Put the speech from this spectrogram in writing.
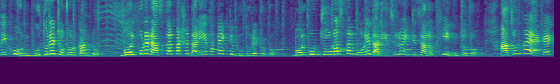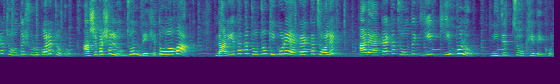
দেখুন ভুতুরে টোটোর কাণ্ড। বোলপুরে রাস্তার পাশে দাঁড়িয়ে থাকা একটি ভুতুরে টোটো। বোলপুর চৌরাস্তার মোড়ে দাঁড়িয়েছিল একটি চালকহীন টোটো। আচমকা একা একা চলতে শুরু করে টোটো। আশেপাশের লোকজন দেখে তো অবাক। দাঁড়িয়ে থাকা টোটো কি করে একা একা চলে? আর একা একা চলতে গিয়ে কি হলো? নিজের চোখে দেখুন।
